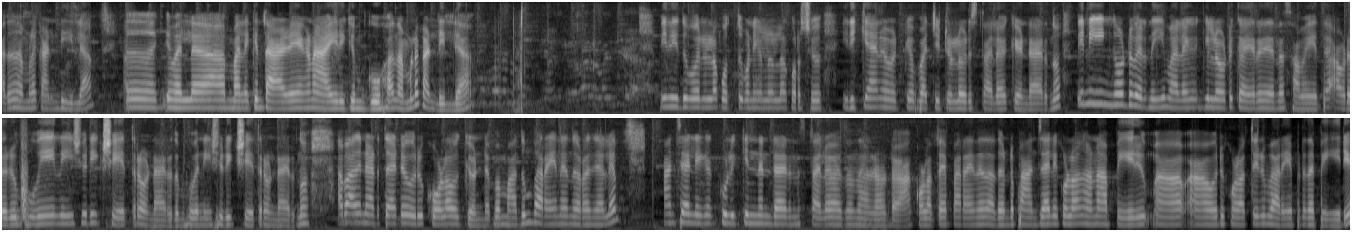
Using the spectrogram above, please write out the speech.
അത് നമ്മൾ കണ്ടില്ല. വല്ല മലയ്ക്കും താഴെ അങ്ങനെ ആയിരിക്കും ഗുഹ നമ്മൾ കണ്ടില്ല. പിന്നെ ഇതുപോലുള്ള കൊത്തുപണികളുള്ള കുറച്ച് ഇരിക്കാനൊക്കെ പറ്റിയിട്ടുള്ള ഒരു സ്ഥലമൊക്കെ ഉണ്ടായിരുന്നു. പിന്നെ ഇങ്ങോട്ട് വരുന്ന ഈ മലയിലോട്ട് കയറി വരുന്ന സമയത്ത് അവിടെ ഒരു ഭുവനേശ്വരി ക്ഷേത്രം ഉണ്ടായിരുന്നു. ഭുവനേശ്വരി ക്ഷേത്രം ഉണ്ടായിരുന്നു. അപ്പോൾ അതിനടുത്തായിട്ട് ഒരു കുളമൊക്കെ ഉണ്ട്. അപ്പം അതും പറയുന്നതെന്ന് പറഞ്ഞാൽ പാഞ്ചാലിയൊക്കെ കുളിക്കുന്നുണ്ടായിരുന്ന സ്ഥലമായിരുന്നാണ് കേട്ടോ. ആ കുളത്തെ പറയുന്നത് അതുകൊണ്ട് പാഞ്ചാലി കുളം എന്നാണ് ആ പേരും ആ ഒരു കുളത്തിനും അറിയപ്പെടുന്ന പേര്.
